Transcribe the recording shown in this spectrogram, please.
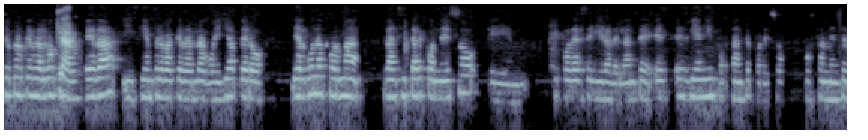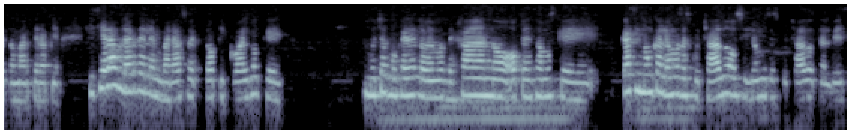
yo creo que es algo que queda y siempre va a quedar la huella, pero de alguna forma transitar con eso eh, y poder seguir adelante es, es, bien importante, por eso justamente tomar terapia. Quisiera hablar del embarazo ectópico, algo que muchas mujeres lo vemos lejano o pensamos que casi nunca lo hemos escuchado o si lo hemos escuchado tal vez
